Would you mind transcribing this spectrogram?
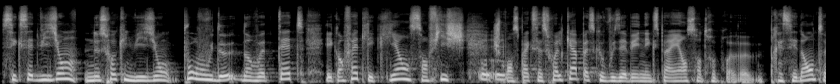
c'est que cette vision ne soit qu'une vision pour vous deux dans votre tête et qu'en fait les clients s'en fichent. Je pense pas que ça soit le cas parce que vous avez une expérience entre euh, précédente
